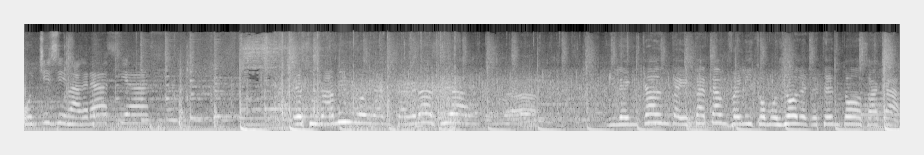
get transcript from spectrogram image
Muchísimas gracias. Es un amigo de Altagracia y le encanta y está tan feliz como yo de que estén todos acá.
